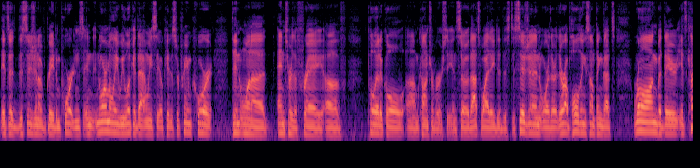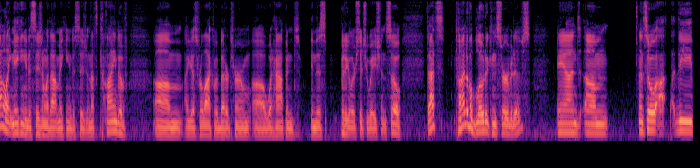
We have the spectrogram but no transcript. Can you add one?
it's a decision of great importance. And normally we look at that and we say, okay, the Supreme Court didn't want to enter the fray of political um, controversy, and so that's why they did this decision, or they're they're upholding something that's wrong, but they're it's kind of like making a decision without making a decision. That's kind of, um, I guess, for lack of a better term, uh, what happened in this particular situation. So that's kind of a blow to conservatives, and um, and so I, uh, the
